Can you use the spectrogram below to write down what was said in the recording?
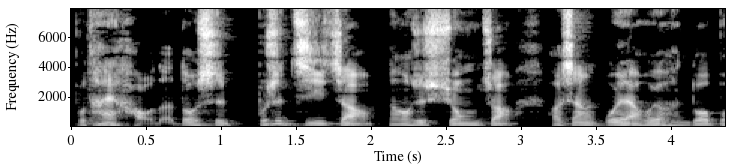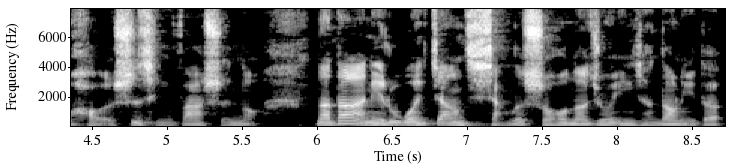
不太好的，都是不是吉兆，然后是凶兆，好像未来会有很多不好的事。事情发生了，那当然，你如果你这样想的时候呢，就会影响到你的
